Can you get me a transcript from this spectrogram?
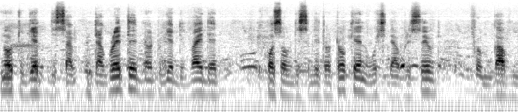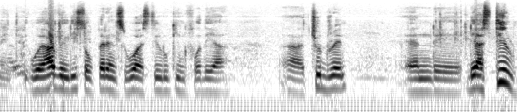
not to get disintegrated, not to get divided because of this little token which they have received from government. We have a list of parents who are still looking for their uh, children and uh, there are still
